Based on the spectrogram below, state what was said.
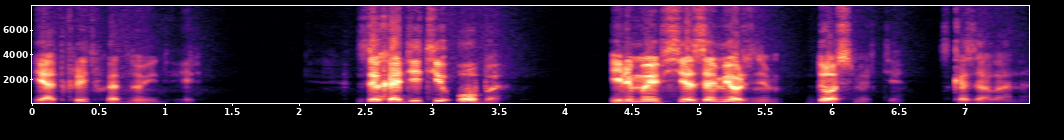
и открыть входную дверь. «Заходите оба», или мы все замерзнем до смерти», — сказала она.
